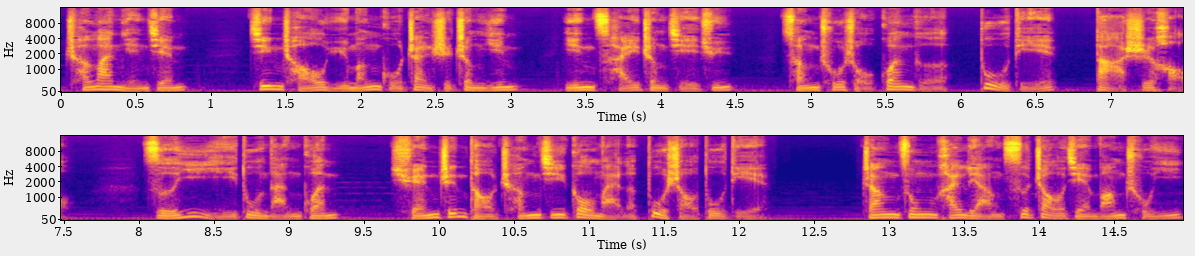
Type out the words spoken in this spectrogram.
成安年间，金朝与蒙古战事正阴，因财政拮据，曾出手官俄、度牒。大师号，子义已渡难关，全真道乘机购买了不少度牒。张宗还两次召见王处一，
